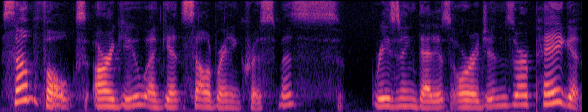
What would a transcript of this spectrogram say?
Some folks argue against celebrating Christmas reasoning that its origins are pagan.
